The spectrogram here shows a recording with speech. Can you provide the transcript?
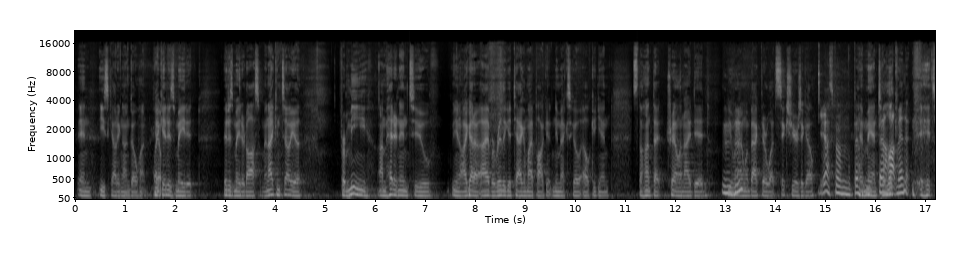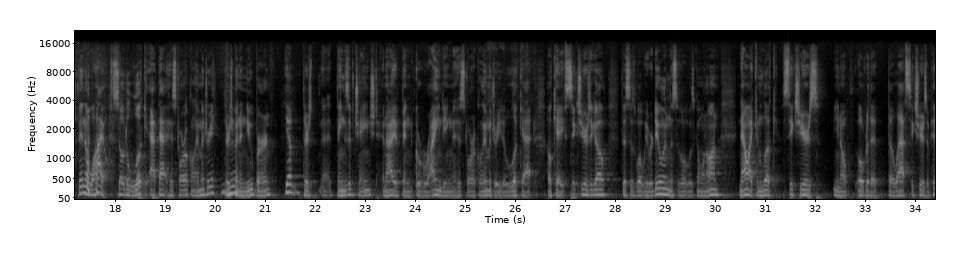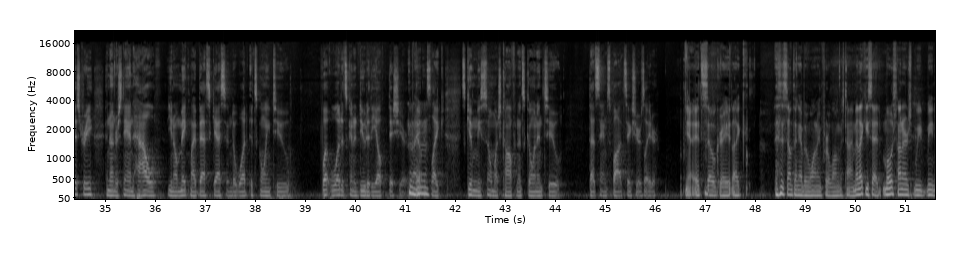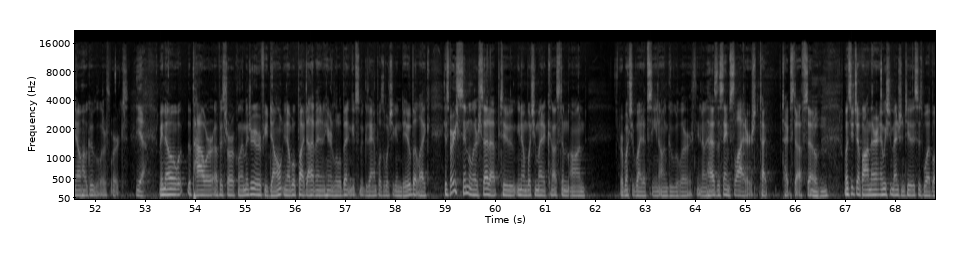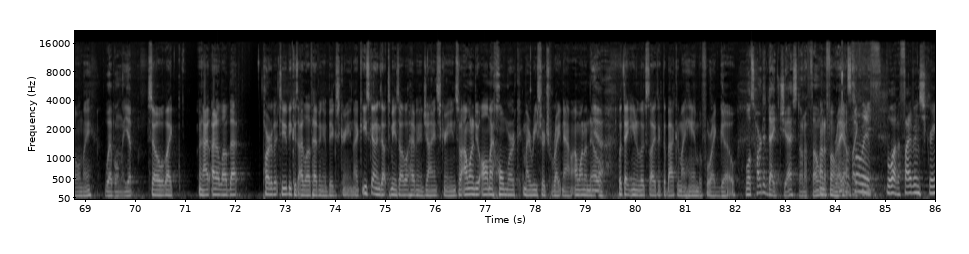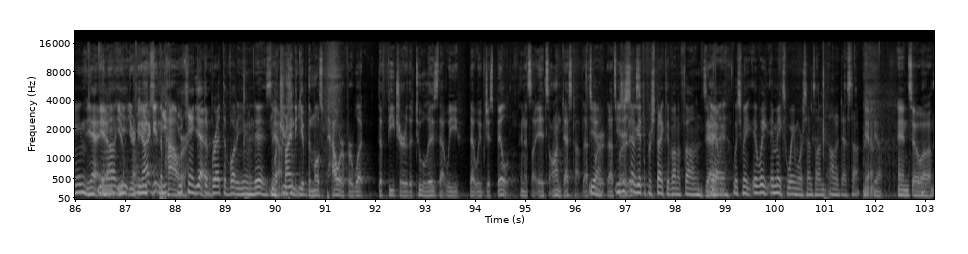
in e-scouting on GOHUNT. Like Yep. it has made it. It has made it awesome. And I can tell you, for me, I'm headed into. You know, I got. A, I have a really good tag in my pocket. New Mexico elk again. It's the hunt that Trail and I did. You and I went back there. What six years ago? Yeah, it's been, been, And man, been to a look, hot minute. It's been a while. So to look at that historical imagery, there's been a new burn. Yep. There's uh, things have changed, and I have been grinding the historical imagery to look at. Okay, six years ago, this is what we were doing. This is what was going on. Now I can look six years, you know, over the the last six years of history, and understand how you know make my best guess into what it's going to. What, what it's going to do to the elk this year, mm-hmm. right? It's like it's giving me so much confidence going into that same spot six years later. Yeah, it's so great. Like this is something I've been wanting for the longest time. And like you said, most hunters we, we know how Google Earth works. Yeah. We know the power of historical imagery, or if you don't, you know, we'll probably dive in here in a little bit and give some examples of what you can do. But like it's very similar setup to, you know, what you might have custom on or what you might have seen on Google Earth. You know, it has the same sliders type type stuff. So Mm-hmm. once you jump on there, and we should mention too, this is web only. Web only. Yep. So like, and I, I love that part of it too because I love having a big screen. Like e-scouting's out to me is all about having a giant screen. So I want to do all my homework and my research right now. I want to know Yeah. what that unit looks like, like the back of my hand before I go. Well, it's hard to digest on a phone. On a phone, right? yeah. It's It's like only a, what a five inch screen. Yeah, you yeah, know, you- you, you're- you're not getting the power. You can't Yeah. get the breadth of what a unit is. we're Yeah. trying to give the most power for what the feature, the tool is that we that we've just built, and it's like it's on desktop. That's yeah, where that's where you where just it don't is. get the perspective on a phone. Exactly. Yeah, which makes it, it makes way more sense on, on a desktop. Yeah. Yeah. And so, uh,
